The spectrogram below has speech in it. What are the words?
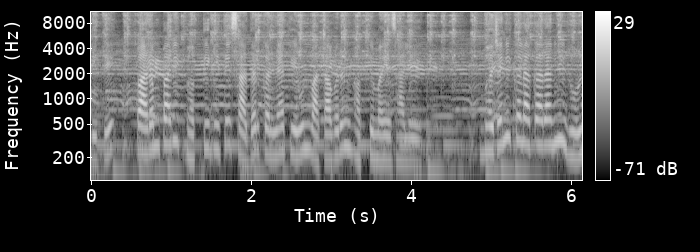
गीते पारंपरिक भक्तिगीते सादर करण्यात येऊन वातावरण भक्तिमय झाले. भजनी कलाकारांनी ढोल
